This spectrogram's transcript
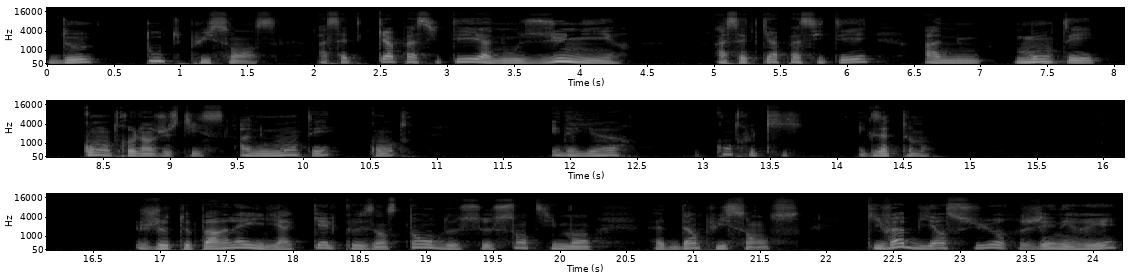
de toute puissance, à cette capacité à nous unir, à cette capacité à nous monter contre l'injustice, à nous monter contre, et d'ailleurs, contre qui exactement? Je te parlais il y a quelques instants de ce sentiment d'impuissance qui va bien sûr générer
